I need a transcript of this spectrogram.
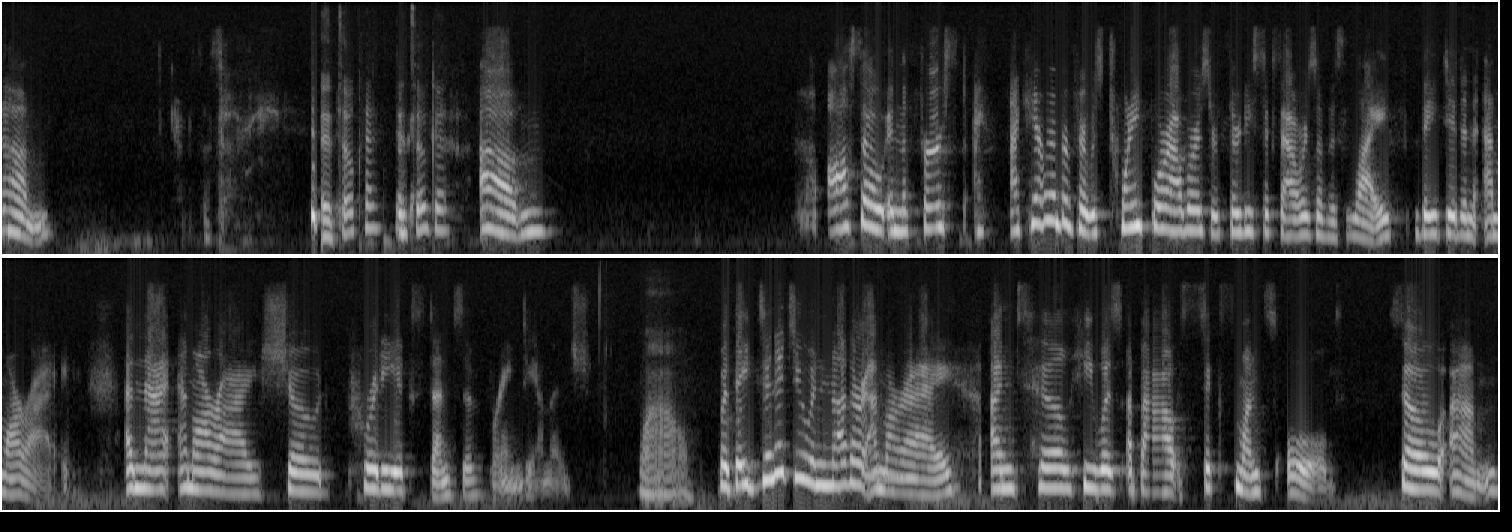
Um I'm so sorry. It's okay. It's okay. Um, also, in the first, I, I can't remember if it was 24 hours or 36 hours of his life, they did an MRI. And that MRI showed pretty extensive brain damage. Wow. But they didn't do another MRI until he was about six months old. So um,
